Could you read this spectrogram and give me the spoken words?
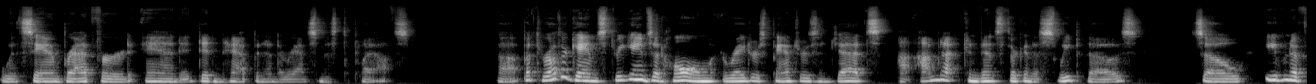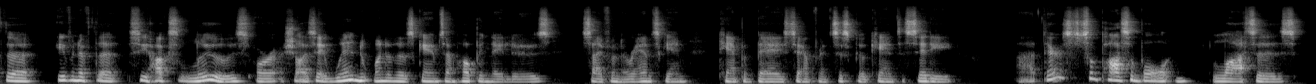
with Sam Bradford, and it didn't happen, and the Rams missed the playoffs. Uh, but are other games, three games at home Raiders, Panthers, and Jets. I- I'm not convinced they're going to sweep those. So even if the even if the Seahawks lose, or shall I say win one of those games, I'm hoping they lose, aside from the Rams game, Tampa Bay, San Francisco, Kansas City, uh, there's some possible losses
